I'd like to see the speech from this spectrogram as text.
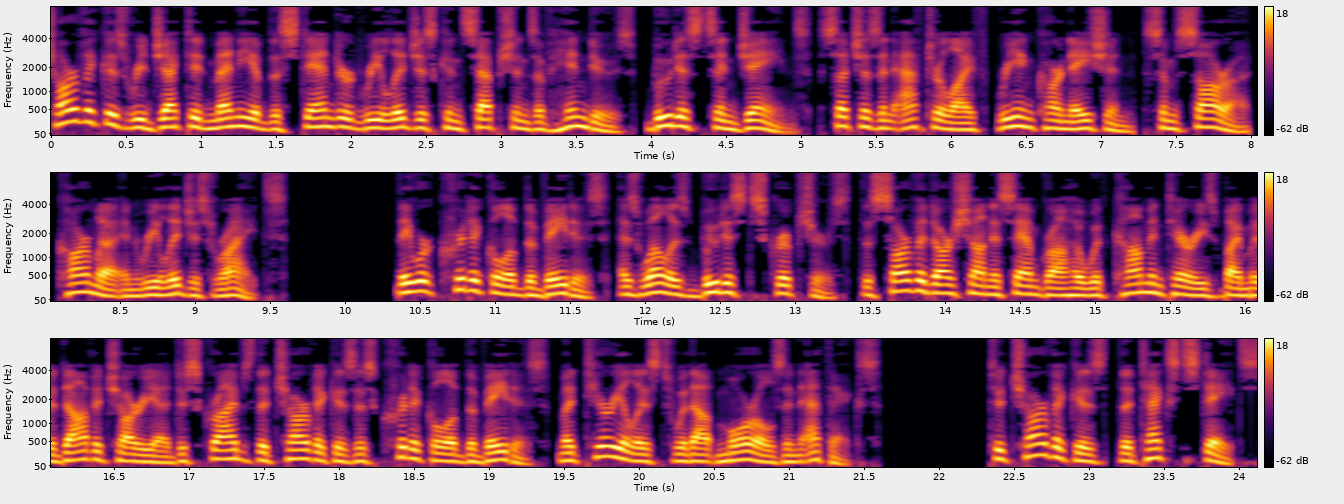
Charvakas rejected many of the standard religious conceptions of Hindus, Buddhists and Jains, such as an afterlife, reincarnation, samsara, karma and religious rites. They were critical of the Vedas, as well as Buddhist scriptures. The Sarvadarshanasamgraha with commentaries by Madhvacharya describes the Charvakas as critical of the Vedas, materialists without morals and ethics. To Charvakas, the text states,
